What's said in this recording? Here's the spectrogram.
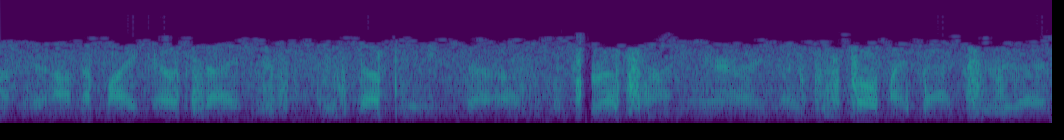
on the, on the mic outside just, just update uh, what's up on here? I, I just told my back crew that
